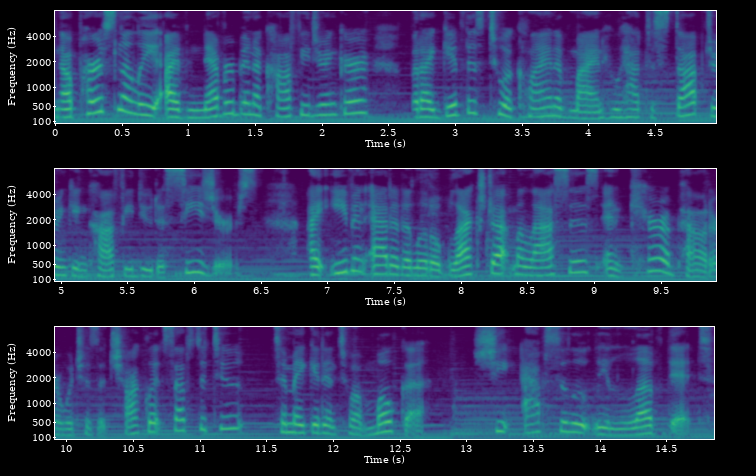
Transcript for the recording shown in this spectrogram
Now, personally, I've never been a coffee drinker, but I give this to a client of mine who had to stop drinking coffee due to seizures. I even added a little blackstrap molasses and carob powder, which is a chocolate substitute, to make it into a mocha. She absolutely loved it.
